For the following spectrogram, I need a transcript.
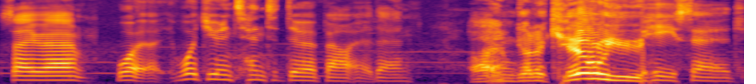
So, um, what what do you intend to do about it then? I'm gonna kill you. He said.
